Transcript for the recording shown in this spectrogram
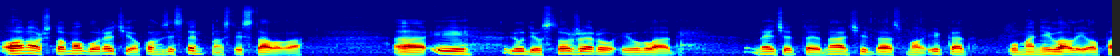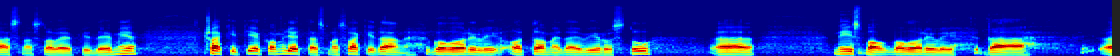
ono što mogu reći o konzistentnosti stavova e, i ljudi u stožeru i u vladi. Nećete naći da smo ikad umanjivali opasnost ove epidemije. Čak i tijekom ljeta smo svaki dan govorili o tome da je virus tu. E, nismo govorili da e,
